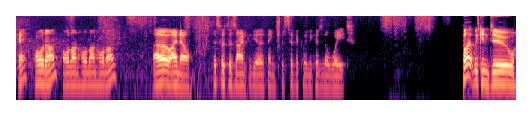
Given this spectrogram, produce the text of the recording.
okay, hold on, hold on, hold on, hold on. Oh, I know. This was designed for the other thing specifically because of the weight. But we can do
